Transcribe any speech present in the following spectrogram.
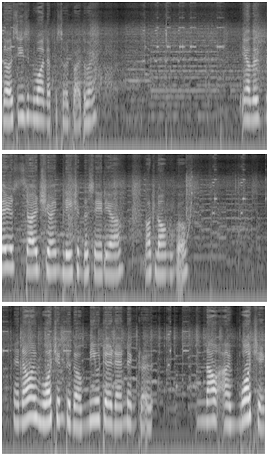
The season 1 episode, by the way. Yeah, they, they just started showing Bleach in this area not long ago. And now I'm watching to the muted ending credit. Now I'm watching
